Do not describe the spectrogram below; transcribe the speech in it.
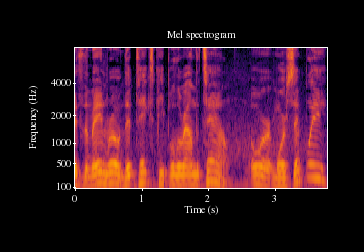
It's the main road that takes people around the town, or more simply,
